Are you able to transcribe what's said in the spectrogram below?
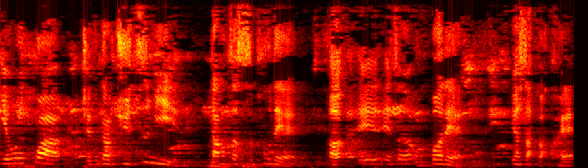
一碗瓜就是讲卷子面打只水铺蛋，哦，一一只红包蛋要十八块。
